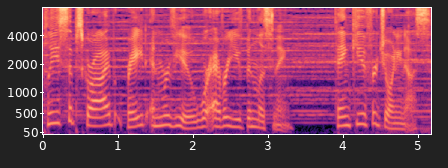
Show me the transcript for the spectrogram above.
Please subscribe, rate, and review wherever you've been listening. Thank you for joining us.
